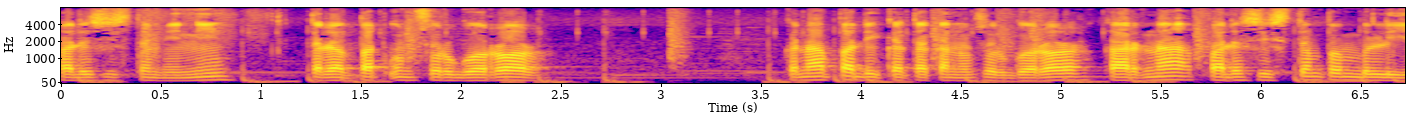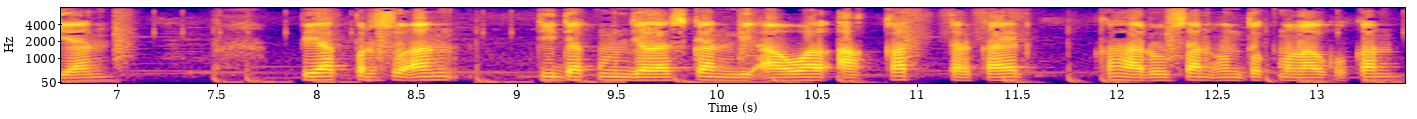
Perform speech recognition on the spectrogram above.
pada sistem ini terdapat unsur goror. Kenapa dikatakan unsur goror? Karena pada sistem pembelian pihak perusahaan tidak menjelaskan di awal akad terkait keharusan untuk melakukan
